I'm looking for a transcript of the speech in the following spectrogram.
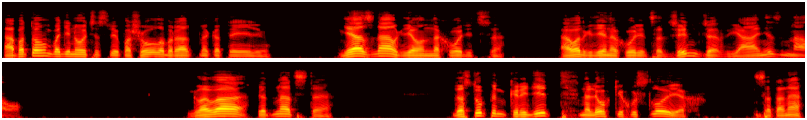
а потом в одиночестве пошел обратно к отелю. Я знал, где он находится. А вот где находится Джинджер, я не знал. Глава 15. Доступен кредит на легких условиях. Сатана.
